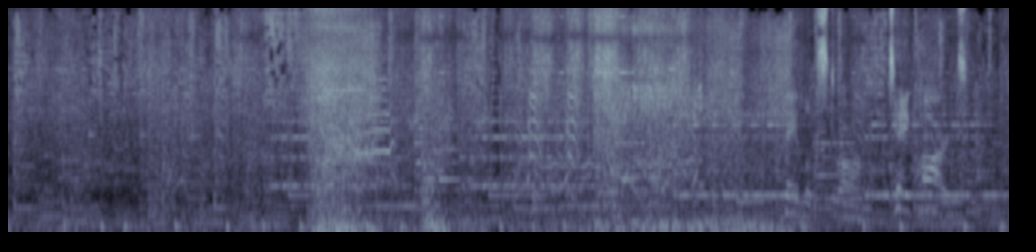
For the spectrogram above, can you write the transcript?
They look strong. Take heart.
